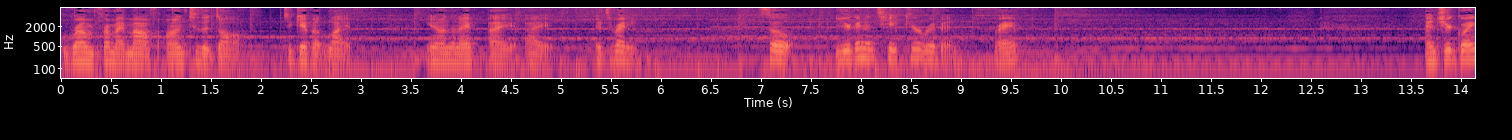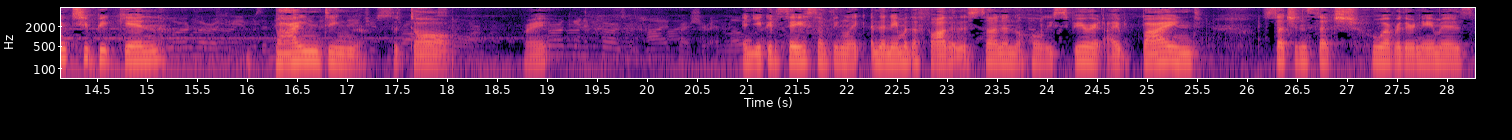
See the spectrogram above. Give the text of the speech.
rum from my mouth onto the doll to give it life. You know, and then I, I, I, it's ready. So you're gonna take your ribbon, right? And you're going to begin binding the doll, right? And you can say something like, in the name of the Father, the Son, and the Holy Spirit, I bind such and such, whoever their name is,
